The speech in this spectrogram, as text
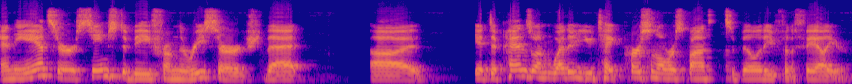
And the answer seems to be from the research that uh, it depends on whether you take personal responsibility for the failure.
